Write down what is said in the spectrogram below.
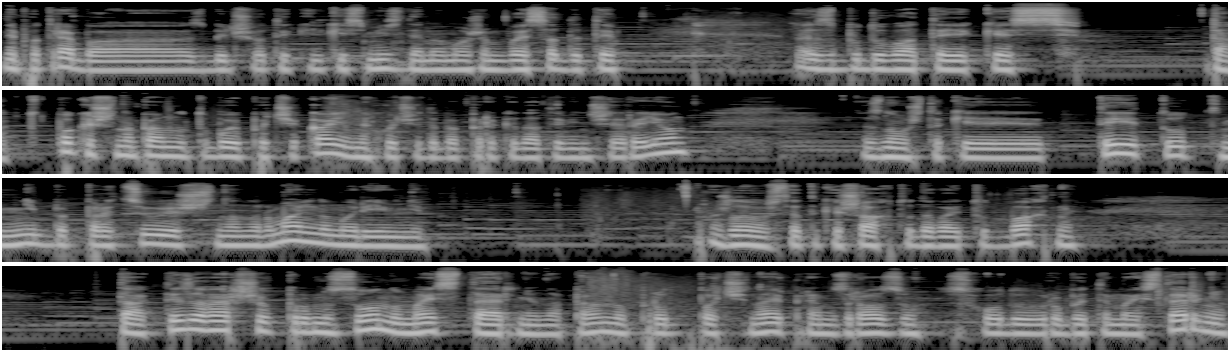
Не потреба збільшувати кількість місць, де ми можемо висадити, е, збудувати якесь. Так, тут поки що, напевно, тобою почекай, не хочу тебе перекидати в інший район. Знову ж таки, ти тут ніби працюєш на нормальному рівні. Можливо, все-таки шахту давай тут бахне. Так, ти завершив промзону майстерню. Напевно, починай прямо зразу з робити майстерню.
